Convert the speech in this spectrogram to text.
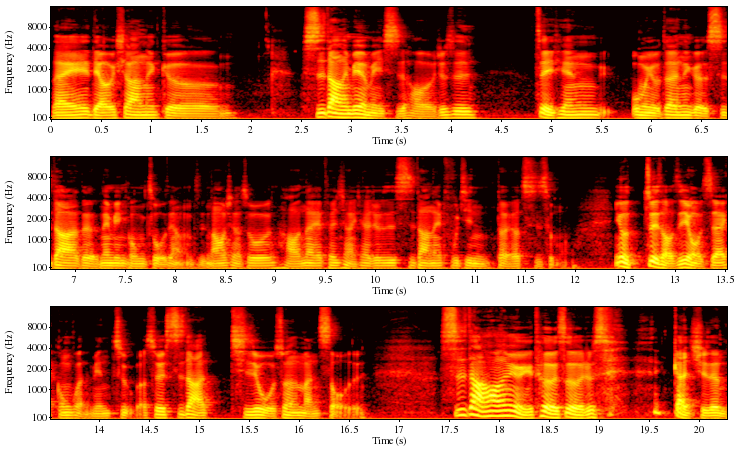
来聊一下那个师大那边的美食好了。就是这几天我们有在那个师大的那边工作这样子，然后想说，好，那来分享一下，就是师大那附近到底要吃什么。因为最早之前我是在公馆那边住啊，所以师大其实我算蛮熟的。师大的话那边有一个特色，就是干学的很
